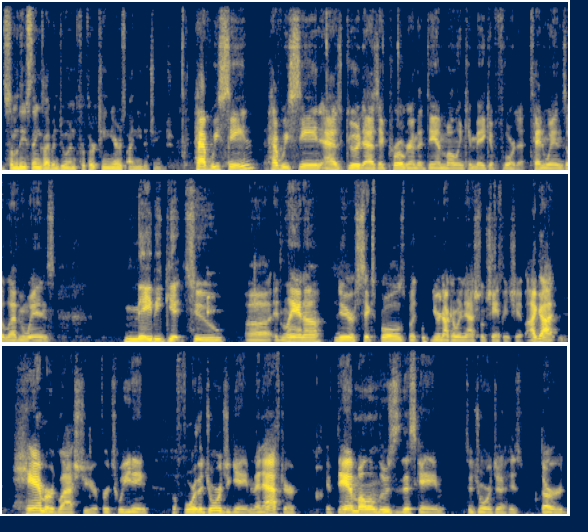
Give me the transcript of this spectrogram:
some of these things I've been doing for 13 years, I need to change. Have we seen have we seen as good as a program that Dan Mullen can make at Florida? 10 wins, 11 wins, maybe get to uh, Atlanta, New Year's Six Bowls, but you're not going to win a national championship. I got hammered last year for tweeting before the Georgia game and then after. If Dan Mullen loses this game to Georgia, his third,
